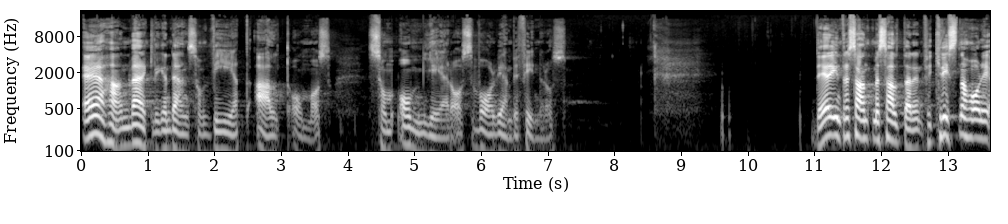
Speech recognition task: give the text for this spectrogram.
Är han verkligen den som vet allt om oss, som omger oss var vi än befinner oss? Det är intressant med saltaren för kristna har i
